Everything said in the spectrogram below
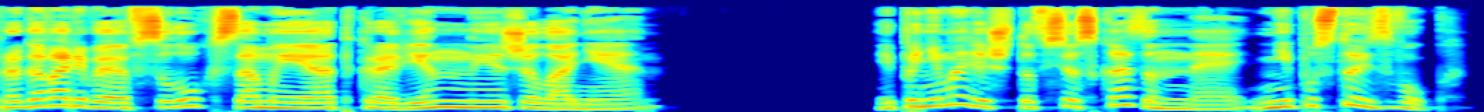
проговаривая вслух самые откровенные желания. И понимали, что все сказанное – не пустой звук.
